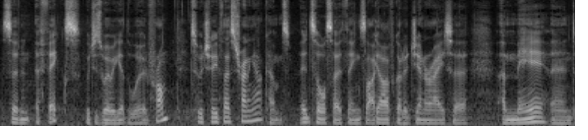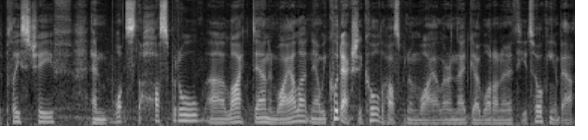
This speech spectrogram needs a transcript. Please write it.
certain effects, which is where we get the word from, to achieve those training outcomes. It's also things like oh, I've got to generate a, a mayor and a police chief, and what's the hospital uh, like down in Whyalla? Now, we could actually call the hospital in Whyalla and they'd go, What on earth are you talking about?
